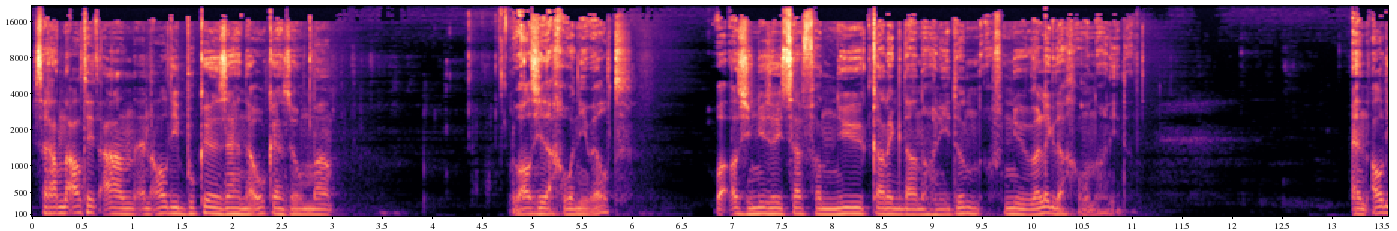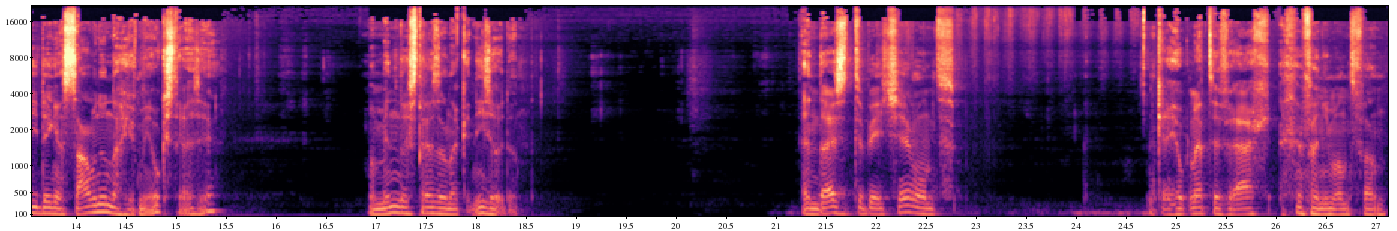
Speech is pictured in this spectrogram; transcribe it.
Ze raden altijd aan en al die boeken zeggen dat ook en zo, maar... Wat als je dat gewoon niet wilt? Wat als je nu zoiets hebt van, nu kan ik dat nog niet doen, of nu wil ik dat gewoon nog niet doen? En al die dingen samen doen, dat geeft mij ook stress, hè. Maar minder stress dan dat ik het niet zou doen. En dat is het een beetje, want ik kreeg ook net de vraag van iemand van...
